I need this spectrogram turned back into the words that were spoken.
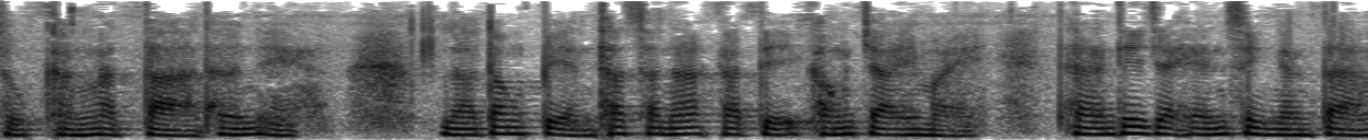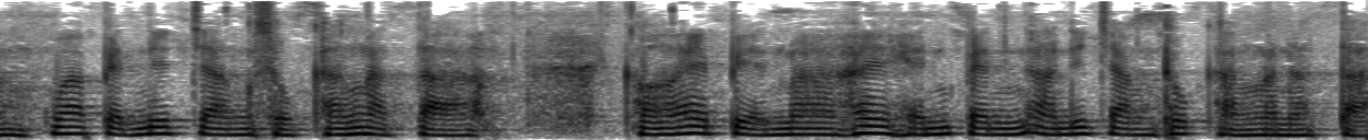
สุขขังอัตตาเท่านั้นเอง เราต้องเปลี่ยนทัศนคติของใจใหม่ แทนที่จะเห็นสิ่งต่างๆ ว่าเป็นนิจจังสุขขังอัตตา ขอให้เปลี่ยนมาให้เห็นเป็นอนิจจังทุกขังอนัตตา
